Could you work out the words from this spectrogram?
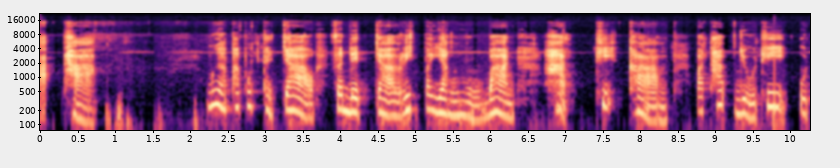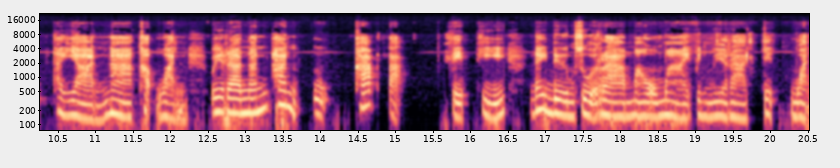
อะถากเมื่อพระพุทธเจ้าเสด็จจาริกไปยังหมู่บ้าน หัตถิคราม ประทับอยู่ที่อุทยานนาควัน เวลานั้นท่านอุคะตะ เศรษฐีได้ดื่มสุราเมาไมา้เป็นเวลาเจ็ดวัน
